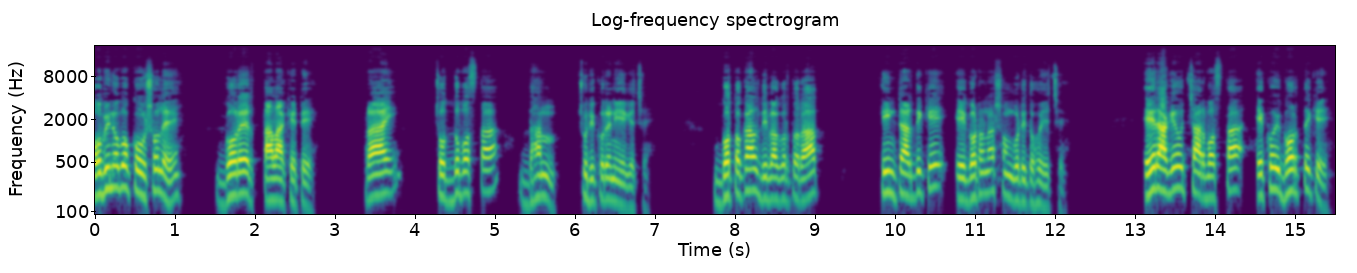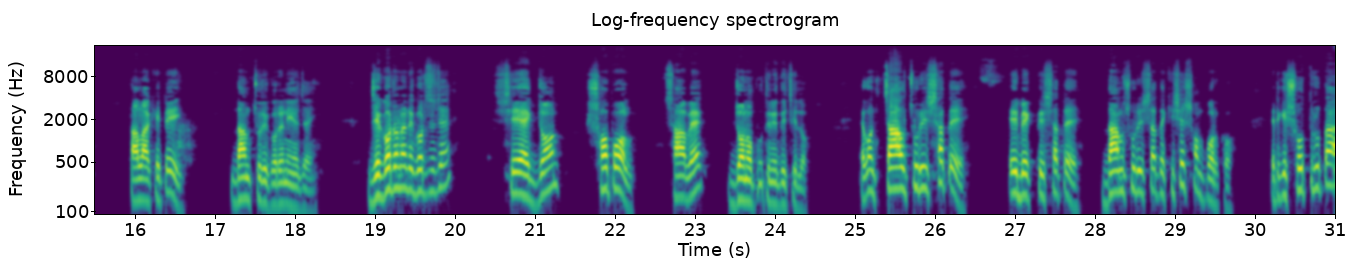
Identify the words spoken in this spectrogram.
অভিনব কৌশলে গড়ের তালা কেটে প্রায় চোদ্দ বস্তা ধান চুরি করে নিয়ে গেছে। গতকাল দিবাগত রাত তিনটার দিকে এই ঘটনা সংঘটিত হয়েছে। এর আগেও চার বস্তা একই ঘর থেকে তালা কেটেই ধান চুরি করে নিয়ে যায়। যে ঘটনাটি ঘটেছে, সে একজন সফল সাবেক জনপ্রতিনিধি ছিল। এখন চাল চুরির সাথে এই ব্যক্তির সাথে ধান চুরির সাথে কিসের সম্পর্ক? এটা কি শত্রুতা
